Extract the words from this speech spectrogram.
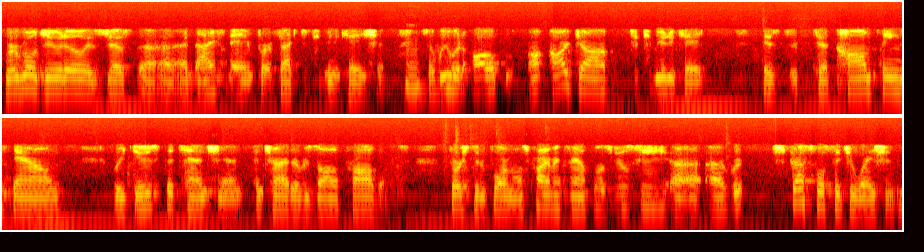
verbal judo is just a, a nice name for effective communication. Hmm. So we would all our job to communicate is to, to calm things down, reduce the tension, and try to resolve problems. First and foremost, prime example is you'll see a, a re- stressful situation.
